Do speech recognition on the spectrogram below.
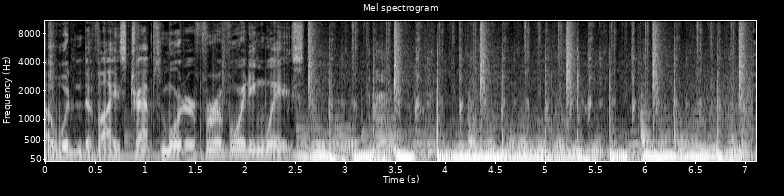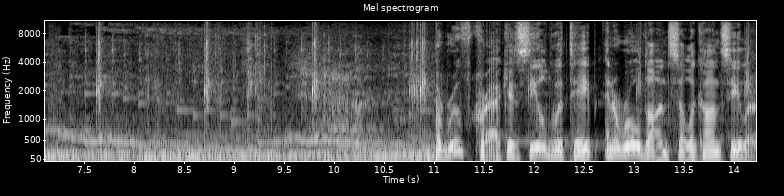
A wooden device traps mortar for avoiding waste. A roof crack is sealed with tape and a rolled-on silicone sealer.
